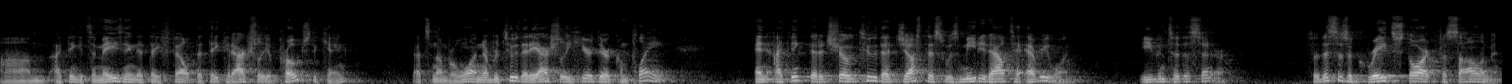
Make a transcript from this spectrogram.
Um, I think it's amazing that they felt that they could actually approach the king. That's number one. Number two, that he actually heard their complaint. And I think that it showed, too, that justice was meted out to everyone, even to the sinner. So this is a great start for Solomon,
